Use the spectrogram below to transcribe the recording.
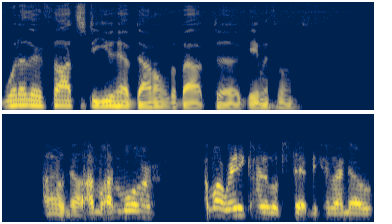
What other thoughts do you have, Donald, about uh, Game of Thrones? I don't know. I'm I'm more I'm already kind of upset because I know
